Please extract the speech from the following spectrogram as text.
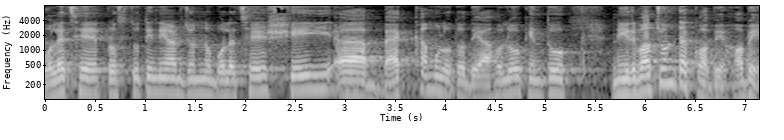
বলেছে, প্রস্তুতি নেওয়ার জন্য বলেছে, সেই ব্যাখ্যা মূলত দেয়া হলো, কিন্তু নির্বাচনটা কবে হবে?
